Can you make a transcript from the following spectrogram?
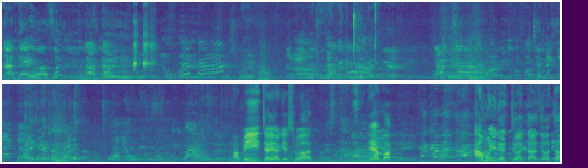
દાદા છે. દાદા. જય યોગેશ્વર. એ બાપ આમુય નથી જોતા જોતો.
